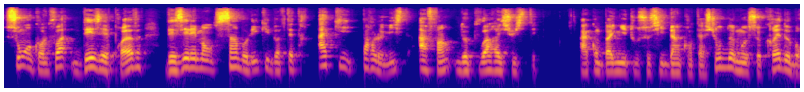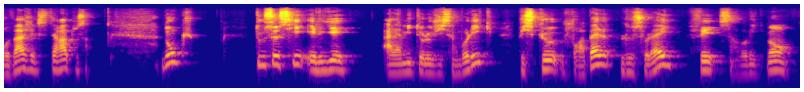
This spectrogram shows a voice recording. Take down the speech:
sont encore une fois des épreuves, des éléments symboliques qui doivent être acquis par le myste afin de pouvoir ressusciter. Accompagner tout ceci d'incantations, de mots secrets, de breuvages, etc. Tout ça. Donc, tout ceci est lié à la mythologie symbolique, puisque, je vous rappelle, le Soleil fait symboliquement,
